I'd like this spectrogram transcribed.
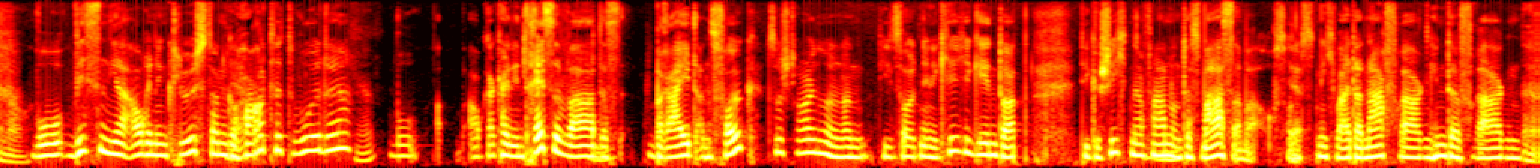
genau. wo Wissen ja auch in den Klöstern gehortet wurde, Ja. wo auch gar kein Interesse war, das breit ans Volk zu streuen, sondern die sollten in die Kirche gehen, dort die Geschichten erfahren und das war es aber auch. Sonst nicht weiter nachfragen, hinterfragen, Ja.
